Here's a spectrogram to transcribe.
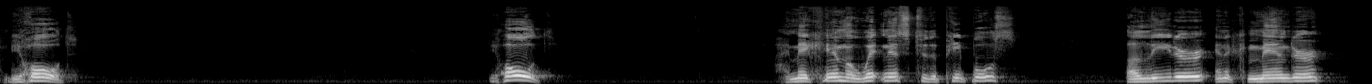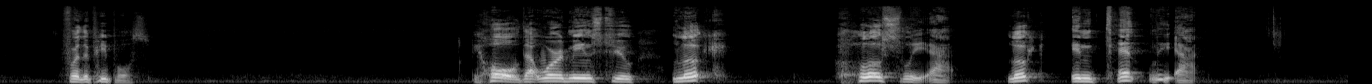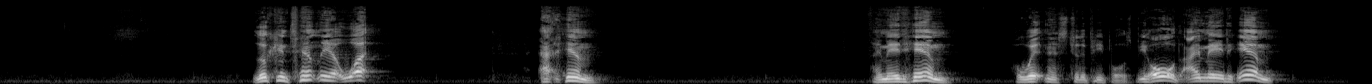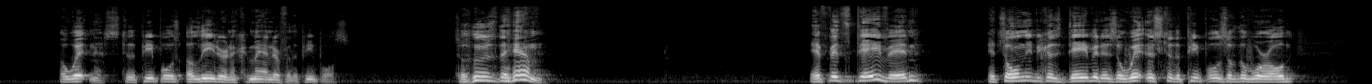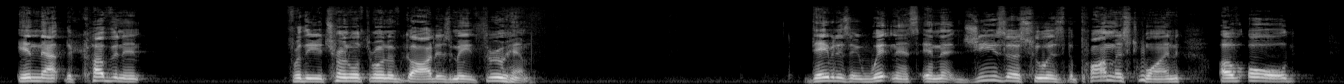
Behold, behold, I make him a witness to the peoples, a leader and a commander for the peoples. Behold, that word means to look closely at, look intently at. Look intently at what? At him. I made him a witness to the peoples. Behold, I made him a witness to the peoples, a leader and a commander for the peoples. So who's the him? If it's David, it's only because David is a witness to the peoples of the world in that the covenant for the eternal throne of God is made through him. David is a witness in that Jesus, who is the promised one of old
